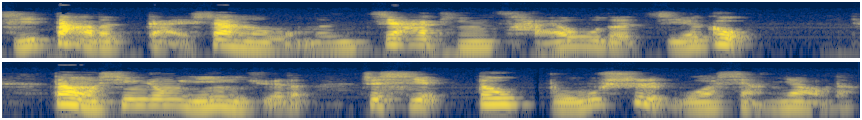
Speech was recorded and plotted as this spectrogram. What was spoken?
极大的改善了我们家庭财务的结构，但我心中隐隐觉得这些都不是我想要的，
